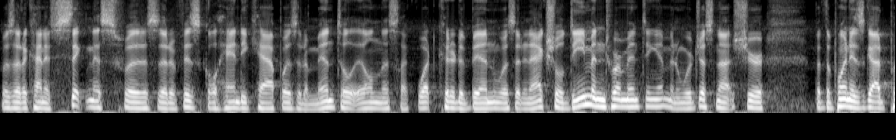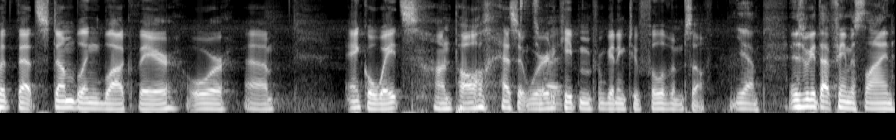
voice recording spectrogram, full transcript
Was it a kind of sickness? Was it a physical handicap? Was it a mental illness? Like, what could it have been? Was it an actual demon tormenting him? And we're just not sure. But the point is, God put that stumbling block there, or um, ankle weights on Paul, as it were, to keep him from getting too full of himself. yeah. And as we get that famous line,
